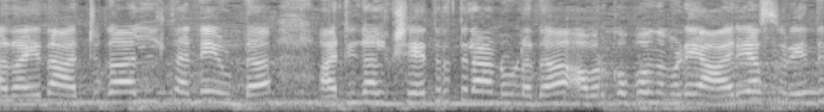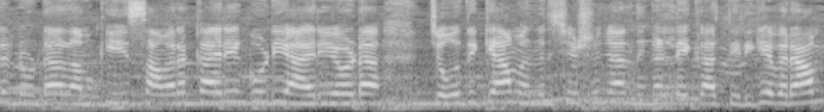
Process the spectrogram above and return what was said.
അതായത് ആറ്റുകാലിൽ തന്നെയുണ്ട്. ആറ്റുകാൽ ക്ഷേത്രത്തിലാണുള്ളത്. അവർക്കൊപ്പം നമ്മുടെ ആര്യ സുരേന്ദ്രനുണ്ട്. നമുക്ക് ഈ സമരക്കാര്യം കൂടി ആര്യയോട് ചോദിക്കാം. അതിനുശേഷം ഞാൻ നിങ്ങളിലേക്ക് തിരികെ വരാം.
